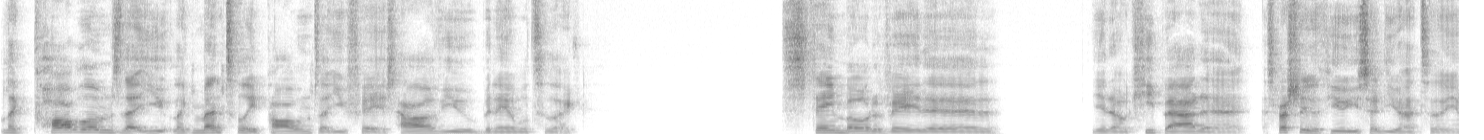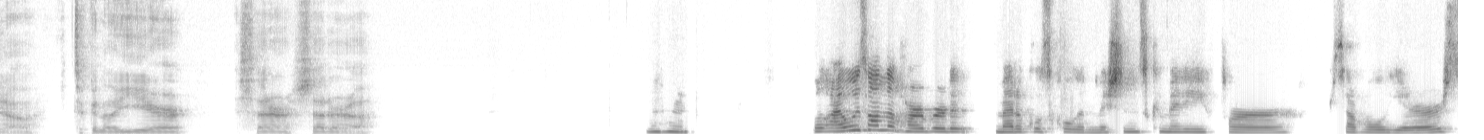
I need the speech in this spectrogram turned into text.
like problems that you like mentally problems that you face. How have you been able to like stay motivated? You know, keep at it. Especially with you, you said you had to, you know, took another year, et cetera, et cetera. hmm Well, I was on the Harvard Medical School admissions committee for several years,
